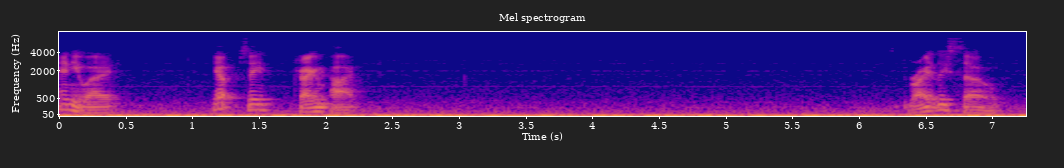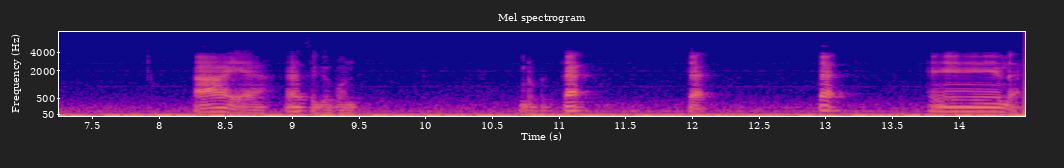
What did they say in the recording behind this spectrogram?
anyway. Yep, see? Dragon Pie. Rightly so. Ah, yeah, that's a good one. I'm going to put that, that, that, and that.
